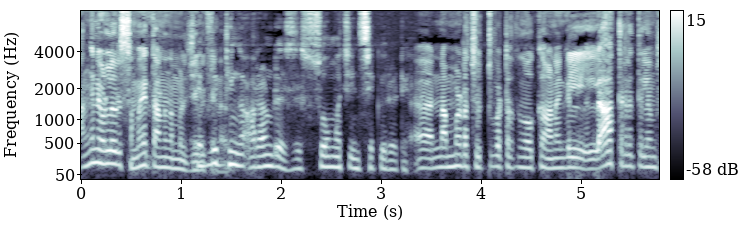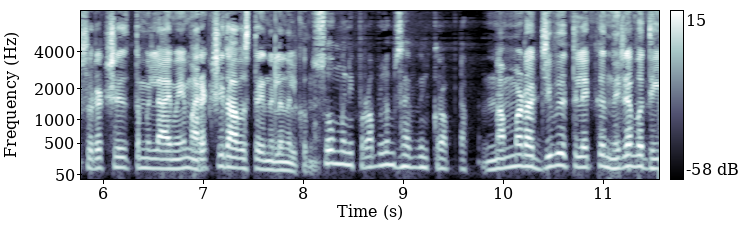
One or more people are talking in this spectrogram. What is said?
അങ്ങനെയുള്ള ഒരു സമയത്താണ് നമ്മൾ ജീവിക്കുന്നത്. Everything around us is so much insecurity. നമ്മുടെ ചുറ്റുവട്ടത്ത് നോക്കുകയാണെങ്കിൽ എല്ലാ തരത്തിലും സുരക്ഷിതത്വമില്ലായ്മയും അരക്ഷിതാവസ്ഥയും നിലനിൽക്കുന്നു. So many problems have been cropped up, നമ്മുടെ ജീവിതത്തിലേക്ക് നിരവധി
